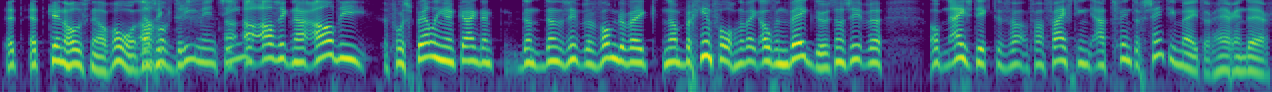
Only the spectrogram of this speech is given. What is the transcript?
het, het kan heel snel gewoon. Dag Als ik, of drie min 10. a- als ik naar al die voorspellingen kijk, dan, dan, dan zitten we volgende week, nou begin volgende week, over een week dus, dan zitten we op een ijsdikte van, van 15 à 20 centimeter her en der.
